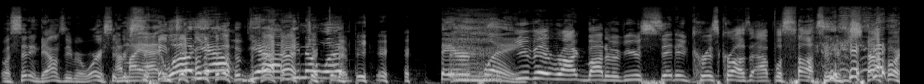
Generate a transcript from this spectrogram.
Well, sitting down's even worse. I might add- well, yeah, yeah, you know what? Fair play. You've hit rock bottom if you're sitting crisscross applesauce in the shower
